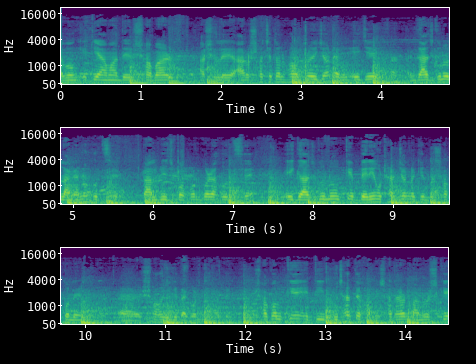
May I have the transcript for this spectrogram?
এবং এটি আমাদের সবার আসলে আরও সচেতন হওয়া প্রয়োজন এবং এই যে গাছগুলো লাগানো হচ্ছে, তাল বীজ বপন করা হচ্ছে, এই গাছগুলোকে বেড়ে ওঠার জন্য কিন্তু সকলের সহযোগিতা করতে হবে। সকলকে এটি বোঝাতে হবে। সাধারণ মানুষকে,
